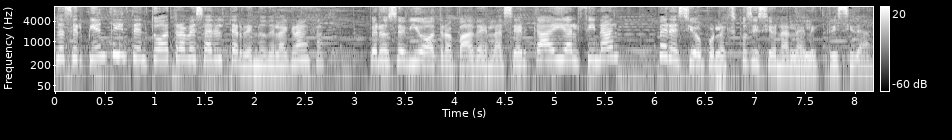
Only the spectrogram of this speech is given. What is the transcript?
la serpiente intentó atravesar el terreno de la granja, pero se vio atrapada en la cerca y al final pereció por la exposición a la electricidad.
